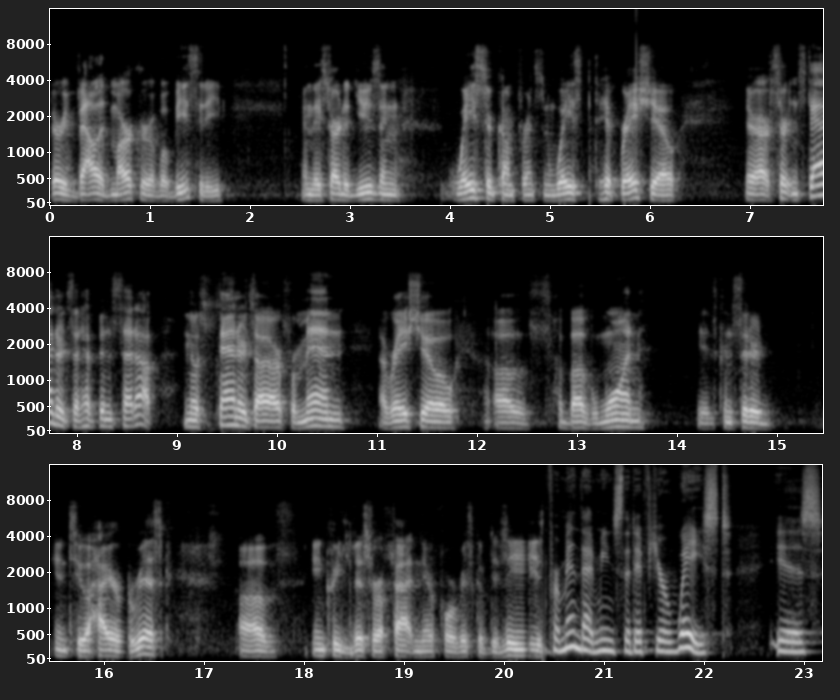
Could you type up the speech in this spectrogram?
very valid marker of obesity, and they started using waist circumference and waist to hip ratio, there are certain standards that have been set up. And those standards are for men, a ratio of above one is considered into a higher risk of increased visceral fat and therefore risk of disease. For men, that means that if your waist is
